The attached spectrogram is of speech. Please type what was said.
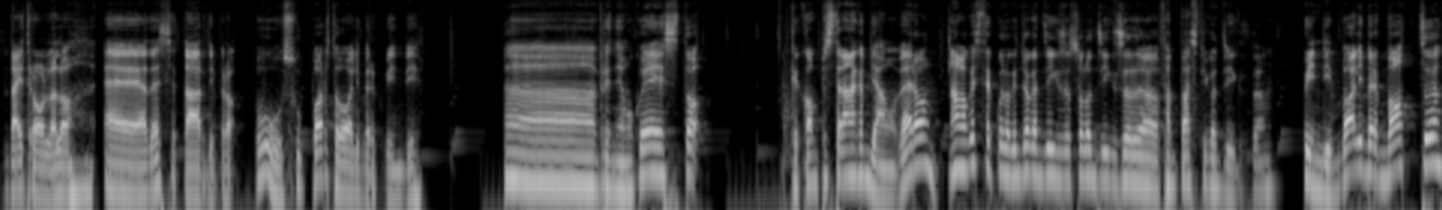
Dai, trollalo. Eh, adesso è tardi però. Uh, supporto Volibear quindi. Uh, prendiamo questo. Che comp strana che abbiamo, vero? Ah, ma questo è quello che gioca Ziggs, solo Ziggs, fantastico Ziggs. Quindi Volibear bot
